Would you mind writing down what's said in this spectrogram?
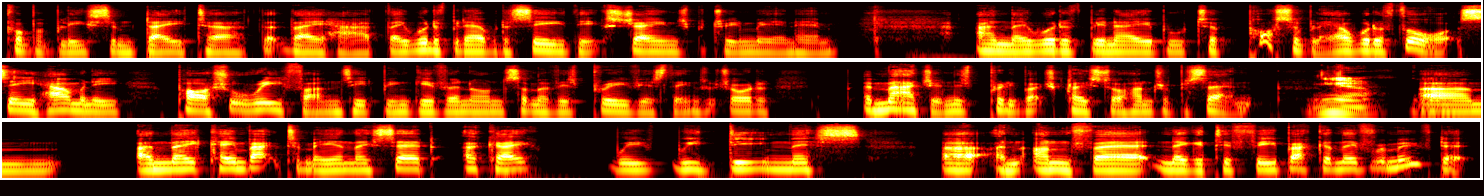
probably some data that they had. They would have been able to see the exchange between me and him. And they would have been able to possibly, I would have thought, see how many partial refunds he'd been given on some of his previous things, which I would imagine is pretty much close to 100%. Yeah. Um, and they came back to me and they said, okay, we, we deem this uh, an unfair negative feedback and they've removed it.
